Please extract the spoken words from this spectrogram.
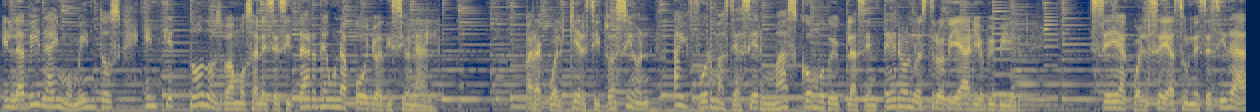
En la vida hay momentos en que todos vamos a necesitar de un apoyo adicional. Para cualquier situación, hay formas de hacer más cómodo y placentero nuestro diario vivir. Sea cual sea su necesidad,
